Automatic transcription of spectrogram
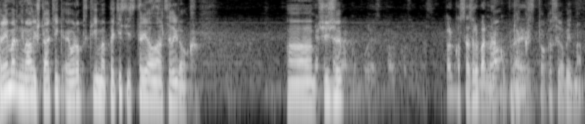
priemerný malý štátik európsky má 5000 striel na celý rok. Uh, čiže... Toľko sa zhruba nakupuje. No, tak toľko si objednám.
